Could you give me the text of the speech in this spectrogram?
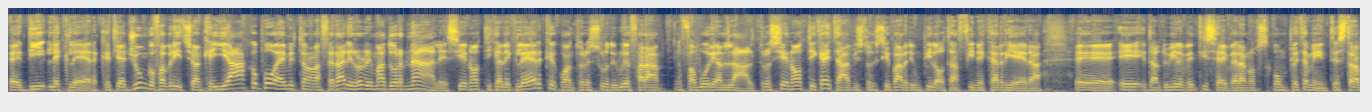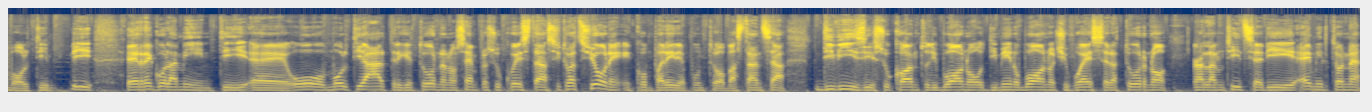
eh, di Leclerc. Ti aggiungo Fabrizio anche Jacopo, Hamilton alla Ferrari errore madornale sia in ottica Leclerc quanto nessuno di due farà favori all'altro sia in ottica età visto che si parla di un pilota a fine carriera. Eh, eh, e dal 2026 verranno completamente stravolti i eh, regolamenti eh, o molti altri che tornano sempre su questa situazione e con pareri appunto abbastanza divisi su quanto di buono o di meno buono ci può essere attorno alla notizia di Hamilton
